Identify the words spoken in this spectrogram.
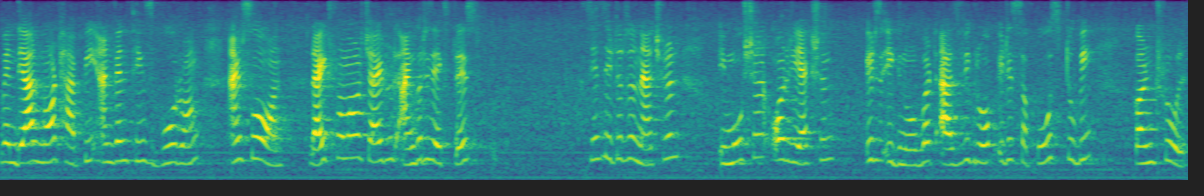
when they are not happy and when things go wrong and so on. Right from our childhood anger is expressed since it is a natural emotion or reaction it is ignored but as we grow up it is supposed to be controlled.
